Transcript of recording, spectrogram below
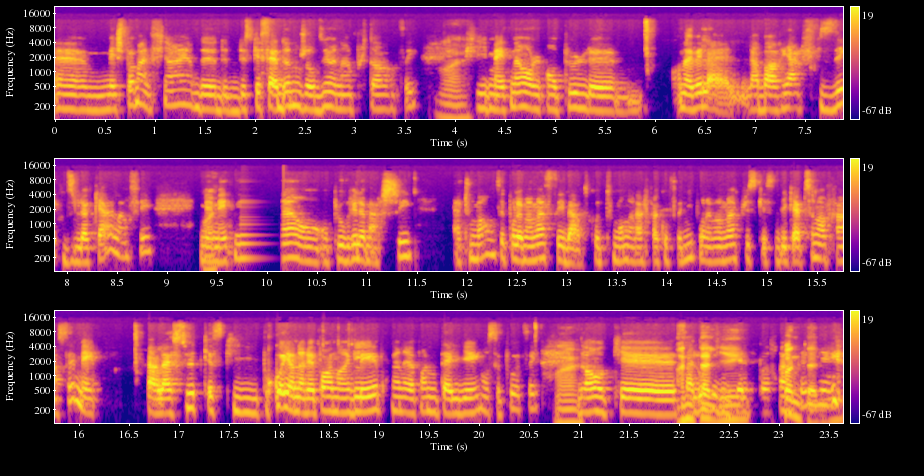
euh, mais je suis pas mal fière de, ce que ça donne aujourd'hui, un an plus tard. Puis maintenant, on, peut le. On avait la, barrière physique du local, en fait, mais maintenant, on, peut ouvrir le marché à tout le monde. pour le moment, c'est ben, tout le monde dans la francophonie pour le moment, puisque c'est des capsules en français, mais par la suite, qu'est-ce qui, pourquoi il n'y en aurait pas en anglais, pourquoi il n'y en aurait pas en italien, on ne sait pas, tu sais. Donc, euh, ça l'ouvre une nouvelle porte. En italien,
